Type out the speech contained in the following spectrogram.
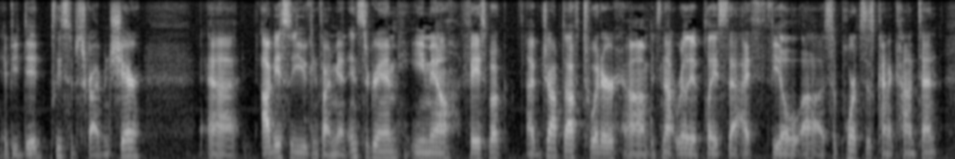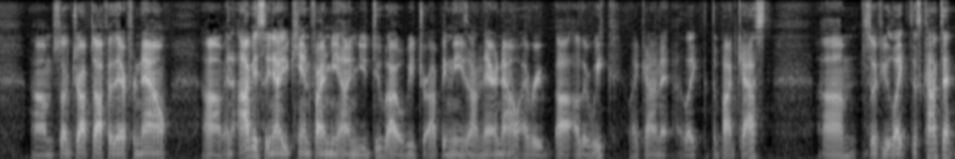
If you did, please subscribe and share. Uh, obviously, you can find me on Instagram, email, Facebook. I've dropped off Twitter. Um, it's not really a place that I feel uh, supports this kind of content. Um, so I've dropped off of there for now. Um, and obviously now you can find me on YouTube. I will be dropping these on there now every uh, other week, like on it, like the podcast. Um, so if you like this content,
